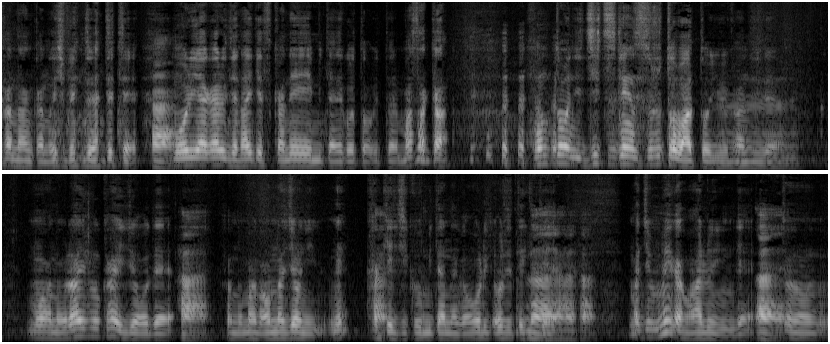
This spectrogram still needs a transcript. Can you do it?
かなんかのイベントやっててはい。盛り上がるんじゃないですかねみたいなことを言ったらまさか本当に実現するとはという感じでもうあのライブ会場ではそのまだ同じようにね掛け軸みたいなのが降り降りていきて、はいはいはいまあ、自分目が悪いんで、はい。その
